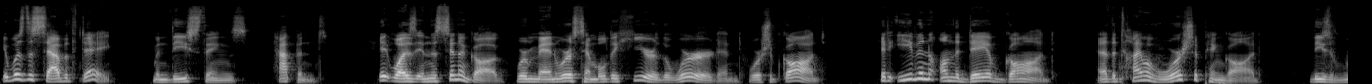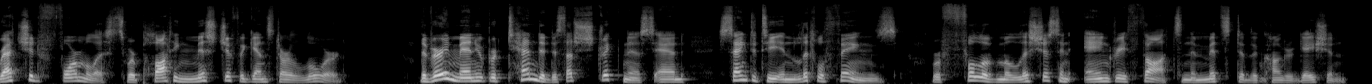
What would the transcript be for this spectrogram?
It was the Sabbath day when these things happened. It was in the synagogue where men were assembled to hear the word and worship God. Yet even on the day of God, and at the time of worshiping God, these wretched formalists were plotting mischief against our Lord. The very men who pretended to such strictness and sanctity in little things were full of malicious and angry thoughts in the midst of the congregation.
